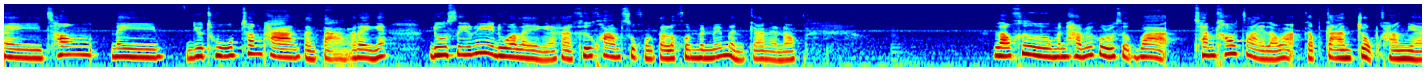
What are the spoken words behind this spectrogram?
ในช่องใน YouTube ช่องทางต่างๆ อะไรอย่างเงี้ยดูซีรีส์ดูอะไรอย่างเงี้ยค่ะ คือความสุขของแต่ละคนมันไม่เหมือนกันอะเนาะแล้วคือมันทำให้คุณรู้สึกว่าฉันเข้าใจแล้วอะกับการจบครั้งเนี้ย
